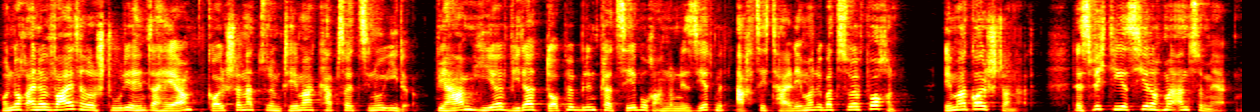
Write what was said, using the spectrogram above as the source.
Und noch eine weitere Studie hinterher, Goldstandard zu dem Thema Capsaicinoide. Wir haben hier wieder doppelblind Placebo randomisiert mit 80 Teilnehmern über 12 Wochen. Immer Goldstandard. Das Wichtige ist hier nochmal anzumerken.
